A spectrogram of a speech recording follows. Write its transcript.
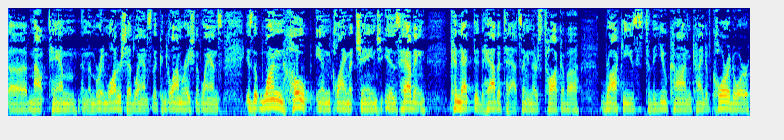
uh, Mount Tam, and the Marin watershed lands, the conglomeration of lands, is that one hope in climate change is having connected habitats. I mean, there's talk of a Rockies to the Yukon kind of corridor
